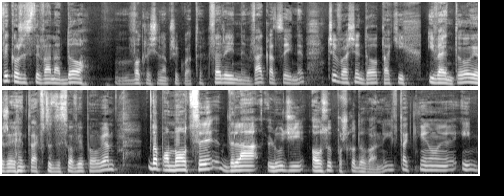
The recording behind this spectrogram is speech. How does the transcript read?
wykorzystywana do w okresie na przykład feryjnym, wakacyjnym, czy właśnie do takich eventów, jeżeli tak w cudzysłowie powiem, do pomocy dla ludzi, osób poszkodowanych. I w takie im,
